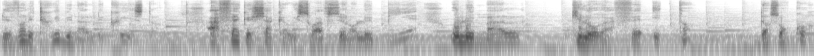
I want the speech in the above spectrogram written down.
devant le tribunal de Christ, afin que chacun reçoive selon le bien ou le mal qu'il aura fait étant dans son corps.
